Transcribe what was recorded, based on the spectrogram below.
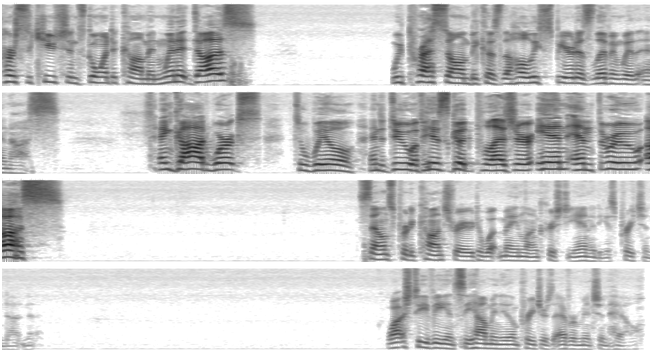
Persecution's going to come. And when it does, we press on because the Holy Spirit is living within us. And God works to will and to do of His good pleasure in and through us. Sounds pretty contrary to what mainline Christianity is preaching, doesn't it? Watch TV and see how many of them preachers ever mention hell.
